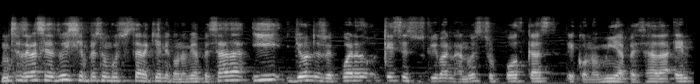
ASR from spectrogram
Muchas gracias, Luis. Siempre es un gusto estar aquí en Economía Pesada. Y yo les recuerdo que se suscriban a nuestro podcast Economía Pesada en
